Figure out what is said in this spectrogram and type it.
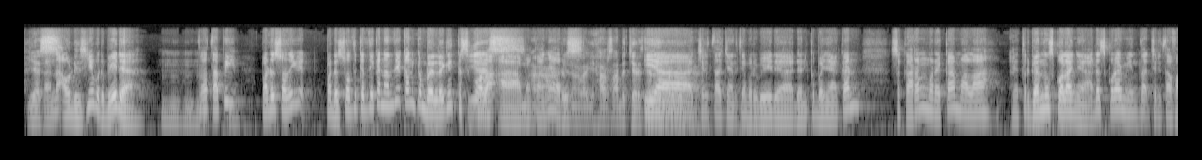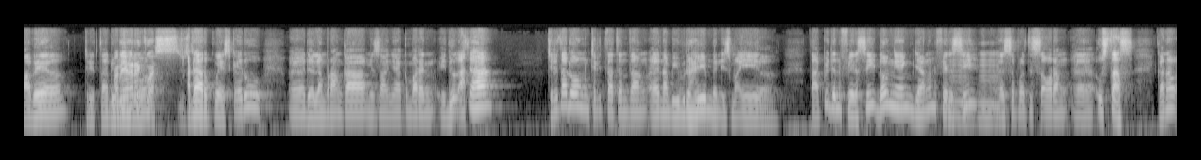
Yes. karena audiensnya berbeda tapi pada suatu pada suatu ketika nanti kan kembali lagi ke sekolah Yes. A makanya Ah, harus lagi harus ada cerita yang Iya, berbeda. cerita-cerita yang berbeda dan kebanyakan sekarang mereka malah eh, tergantung sekolahnya. Ada sekolah yang minta cerita fabel, cerita dunia. yang luar. request justru. Ada request. Kayak Ru, eh, dalam rangka misalnya kemarin Idul Adha, cerita dong cerita tentang eh, Nabi Ibrahim dan Ismail. Tapi dan versi dongeng, jangan versi Hmm, eh, seperti seorang eh, ustaz. Karena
